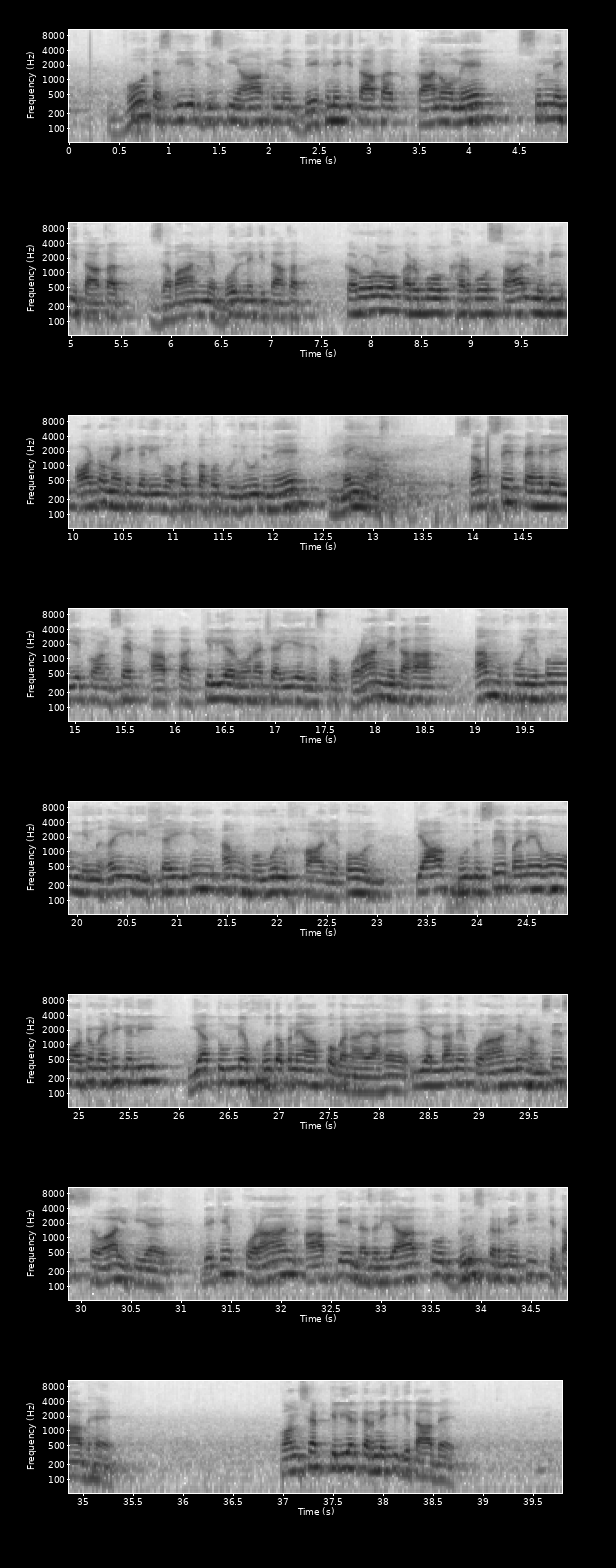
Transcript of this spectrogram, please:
وہ تصویر جس کی آنکھ میں دیکھنے کی طاقت کانوں میں سننے کی طاقت زبان میں بولنے کی طاقت کروڑوں اربوں کھربوں سال میں بھی آٹومیٹیکلی وہ خود بخود وجود میں نہیں آ سکتی تو سب سے پہلے یہ کانسپٹ آپ کا کلیئر ہونا چاہیے جس کو قرآن نے کہا الخالقون کیا خود سے بنے ہو آٹومیٹیکلی یا تم نے خود اپنے آپ کو بنایا ہے یہ اللہ نے قرآن میں ہم سے سوال کیا ہے دیکھیں قرآن آپ کے نظریات کو درست کرنے کی کتاب ہے کانسیپٹ کلیئر کرنے کی کتاب ہے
